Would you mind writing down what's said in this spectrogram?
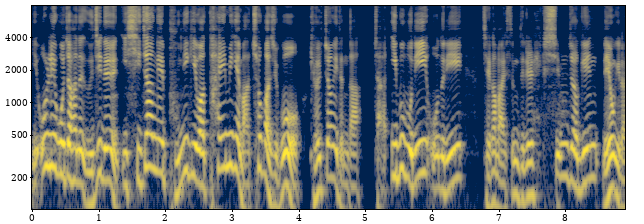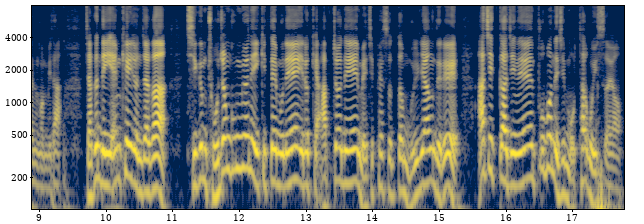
이 올리고자 하는 의지는 이 시장의 분위기와 타이밍에 맞춰 가지고 결정이 된다. 자, 이 부분이 오늘이 제가 말씀드릴 핵심적인 내용이라는 겁니다. 자, 근데 이 MK전자가 지금 조정 국면에 있기 때문에 이렇게 앞전에 매집했었던 물량들을 아직까지는 뿜어내지 못하고 있어요.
